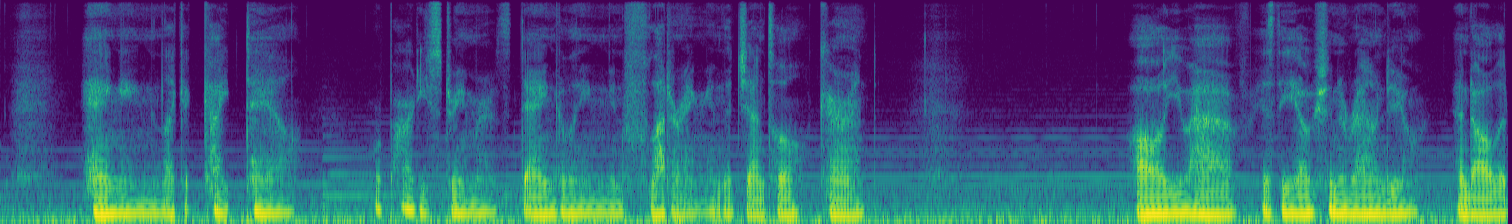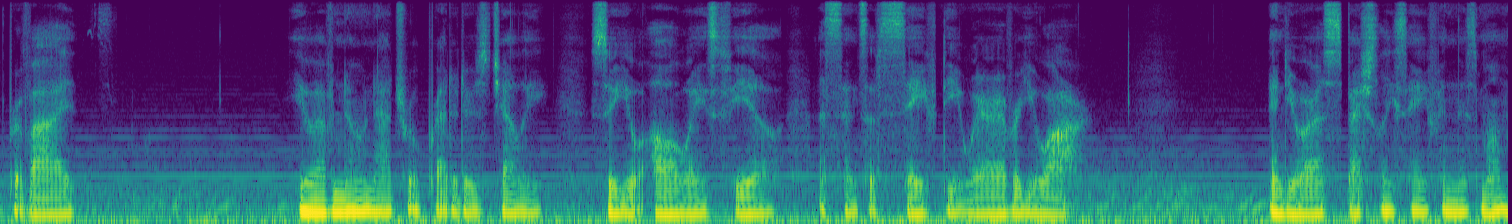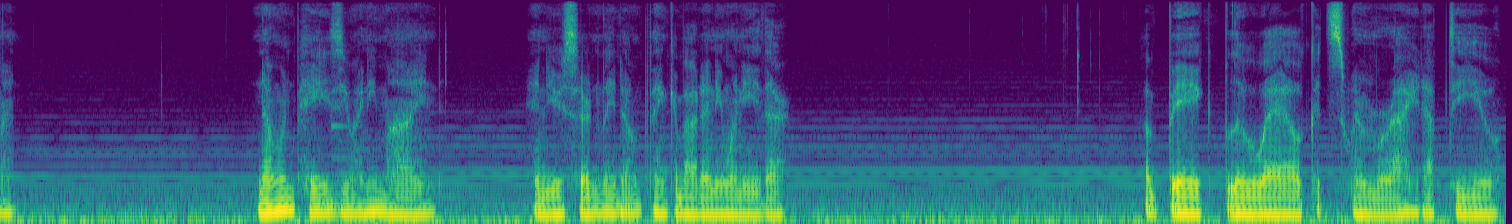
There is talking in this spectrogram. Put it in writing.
hanging like a kite tail, or party streamers dangling and fluttering in the gentle current. All you have is the ocean around you and all it provides. You have no natural predators, Jelly, so you always feel a sense of safety wherever you are. And you are especially safe in this moment. No one pays you any mind, and you certainly don't think about anyone either. A big blue whale could swim right up to you,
